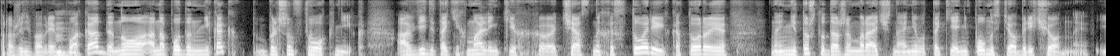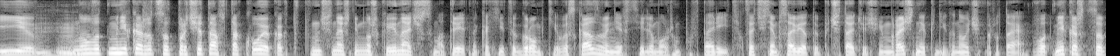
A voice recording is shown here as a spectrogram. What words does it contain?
про жизнь во время mm-hmm. блокады, но она подана не как большинство книг, а в виде таких маленьких э, частных историй, которые не то, что даже мрачные, они вот такие, они полностью обреченные. И, угу. ну вот мне кажется, прочитав такое, как-то ты начинаешь немножко иначе смотреть на какие-то громкие высказывания в стиле «можем повторить». Кстати, всем советую почитать, очень мрачная книга, но очень крутая. Вот, мне кажется,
